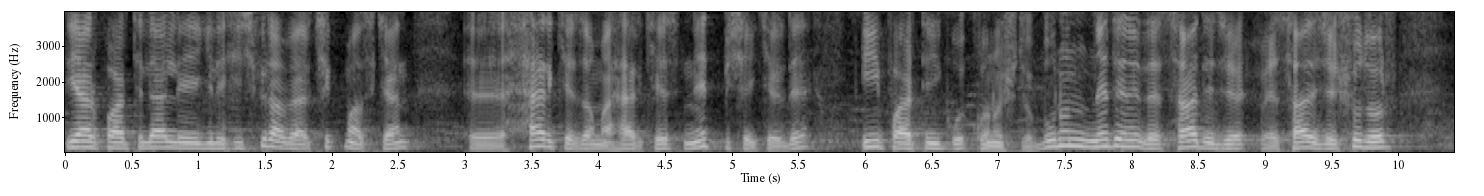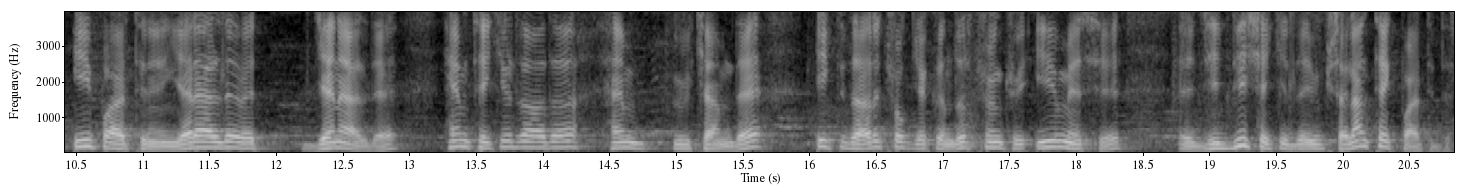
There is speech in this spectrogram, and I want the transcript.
Diğer partilerle ilgili hiçbir haber çıkmazken e, herkes ama herkes net bir şekilde İyi Parti'yi ko- konuştu. Bunun nedeni de sadece ve sadece şudur. İyi Parti'nin yerelde ve genelde hem Tekirdağ'da hem ülkemde iktidarı çok yakındır. Çünkü ivmesi e, ciddi şekilde yükselen tek partidir.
